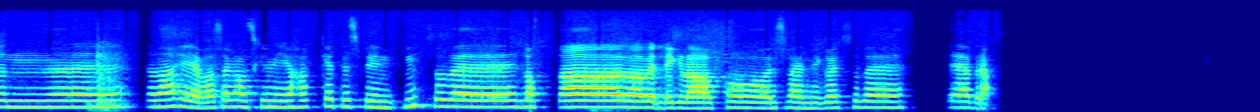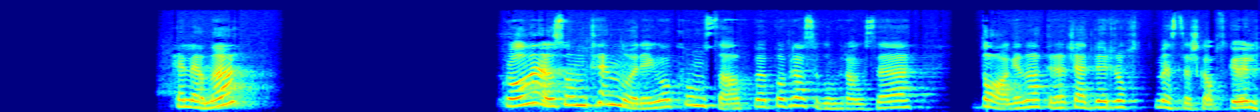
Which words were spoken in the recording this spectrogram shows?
den, eh, den har heva seg ganske mye hakk etter sprinten. Så det, Lotta var veldig glad på årets vegne i går, så det, det, er bra. Helene? Hvordan er det som tenåring å komme seg opp på pressekonferanse dagen etter et helt rått mesterskapsgull?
